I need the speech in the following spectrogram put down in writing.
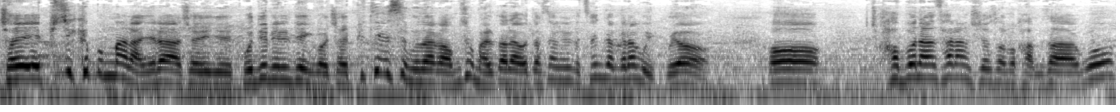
저희 피지크뿐만 아니라 저희 보디빌딩, 거 저희 PTS 문화가 엄청 발달하고 있다 생각, 생각을 하고 있고요. 어 과분한 사랑 주셔서 너무 감사하고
